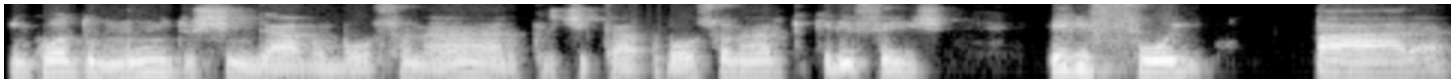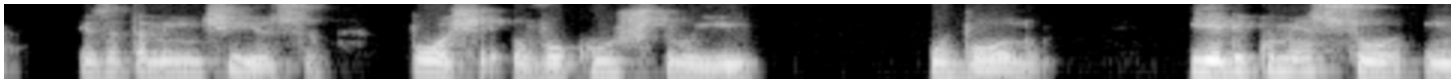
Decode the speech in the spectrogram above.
enquanto muitos xingavam Bolsonaro, criticavam Bolsonaro, o que, que ele fez? Ele foi para exatamente isso. Poxa, eu vou construir o bolo. E ele começou em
